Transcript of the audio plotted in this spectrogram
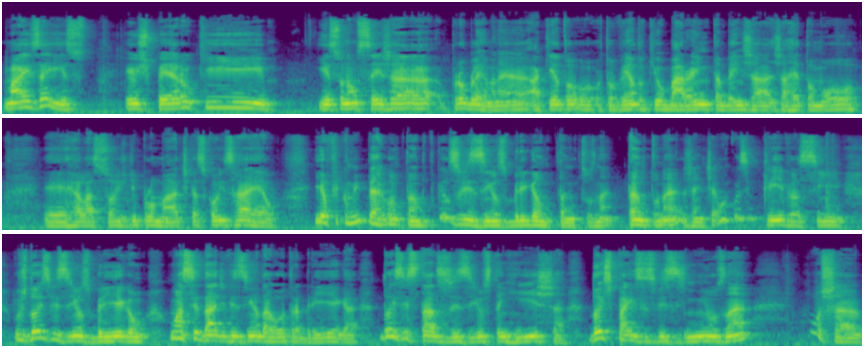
Mas é isso. Eu espero que isso não seja problema, né? Aqui eu tô, tô vendo que o Bahrein também já, já retomou é, relações diplomáticas com Israel. E eu fico me perguntando por que os vizinhos brigam tantos, né? Tanto, né, gente? É uma coisa incrível assim. Os dois vizinhos brigam, uma cidade vizinha da outra briga, dois estados vizinhos têm rixa, dois países vizinhos, né? Poxa,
